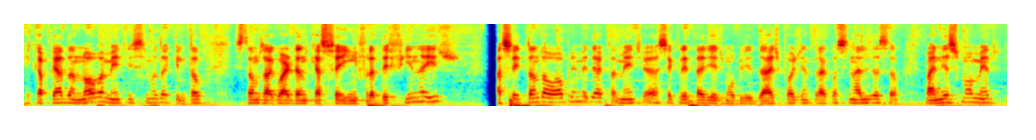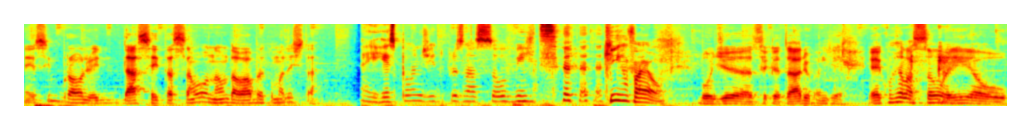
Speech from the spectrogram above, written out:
recapeada novamente em cima daquilo. Então, estamos aguardando que a CEINFRA defina isso. Aceitando a obra, imediatamente a Secretaria de Mobilidade pode entrar com a sinalização. Mas nesse momento tem esse embrólio da aceitação ou não da obra como ela está. Aí, respondido para os nossos ouvintes. Kim Rafael. Bom dia, secretário. Bom dia. É, com relação aí ao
